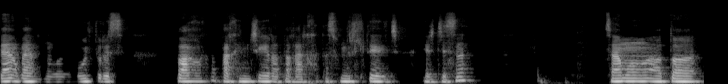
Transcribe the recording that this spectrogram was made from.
байнга байнга нөгөө үйлдвэрээс баг баг хэмжээгээр одоо гаргахад бас хүндрэлтэй гэж ярьж байсан. За мөн одоо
